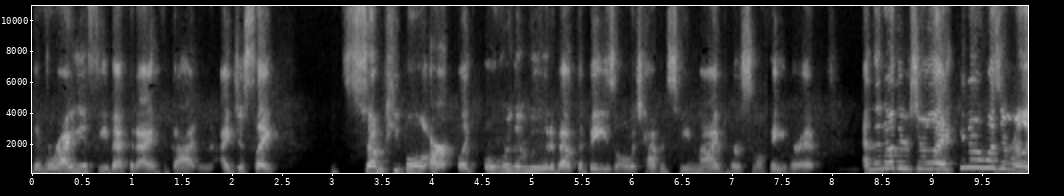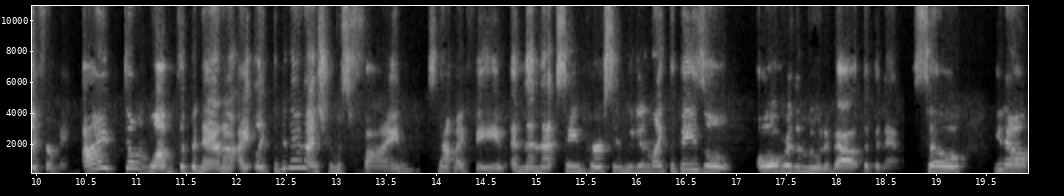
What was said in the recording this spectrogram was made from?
The variety of feedback that I have gotten, I just like some people are like over the moon about the basil, which happens to be my personal favorite. And then others are like, you know, it wasn't really for me. I don't love the banana. I like the banana ice cream was fine. It's not my fave. And then that same person who didn't like the basil over the moon about the banana. So you know,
